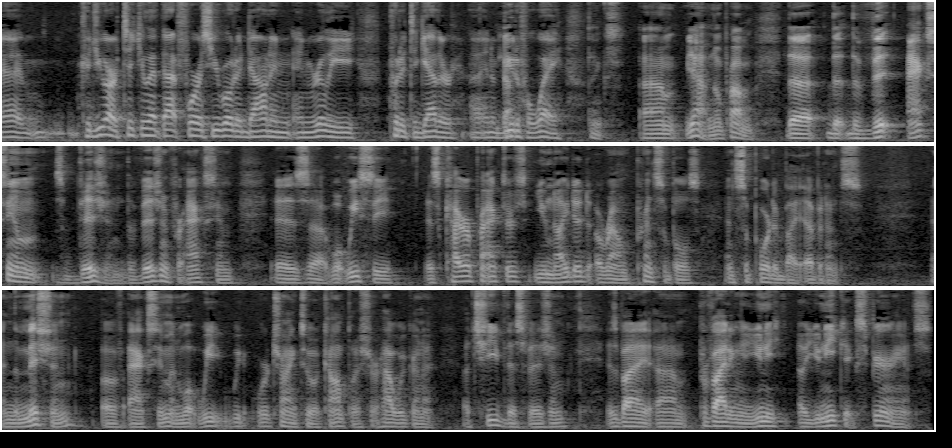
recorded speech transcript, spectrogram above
uh, could you articulate that for us? You wrote it down and, and really put it together uh, in a yeah. beautiful way. Thanks. Um, yeah, no problem. The the the vi- Axiom's vision, the vision for Axiom, is uh, what we see is chiropractors united around principles and supported by evidence. And the mission of Axiom and what we, we we're trying to accomplish, or how we're going to achieve this vision, is by um, providing a unique a unique experience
